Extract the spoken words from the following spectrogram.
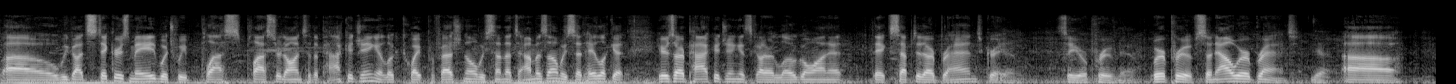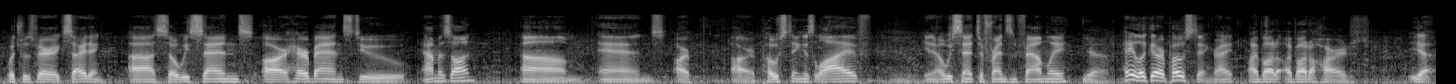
Uh, we got stickers made, which we plas- plastered onto the packaging. It looked quite professional. We sent that to Amazon. We said, "Hey, look at here's our packaging. It's got our logo on it." They accepted our brand. Great. Yeah. So you're approved now. We're approved. So now we're a brand. Yeah. Uh, which was very exciting. Uh, so we send our hairbands to Amazon, um, and our our posting is live. You know, we sent it to friends and family. yeah. Hey, look at our posting, right? I bought I bought a hard Yeah.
